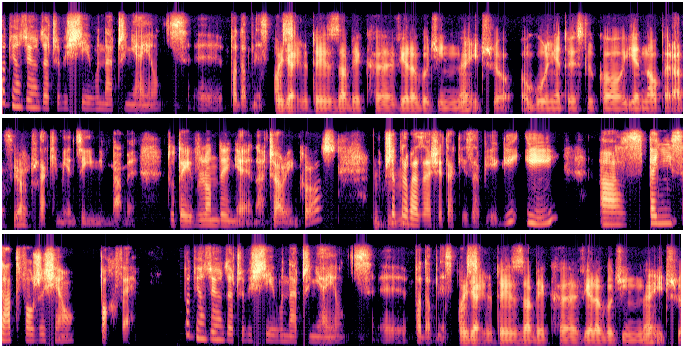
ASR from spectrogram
Podwiązując oczywiście i unaczyniając y, podobny sposób. Powiedziałeś, że to jest zabieg e, wielogodzinny i czy ogólnie to jest tylko jedna operacja? Czy... Taki między innymi mamy tutaj w Londynie na Charing Cross. Mhm. Przeprowadza się takie zabiegi i a z penisa tworzy się pochwę podwiązując oczywiście i unaczyniając y, podobny sposób. Powiedziałeś, że to jest zabieg e, wielogodzinny i czy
